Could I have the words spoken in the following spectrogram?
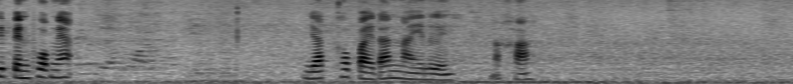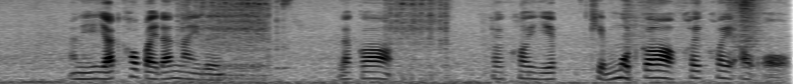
ที่เป็นพวกเนี้ย ยัดเข้าไปด้านในเลยนะคะ อันนี้ยัดเข้าไปด้านในเลย แล้วก็ค่อยๆเย็บ เข็มหมุดก็ค่อยๆเอาออก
